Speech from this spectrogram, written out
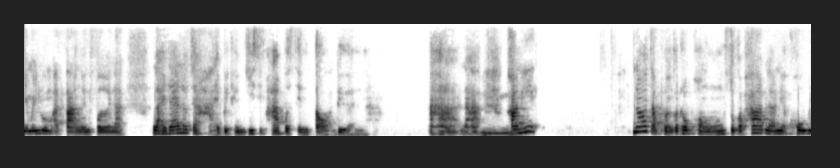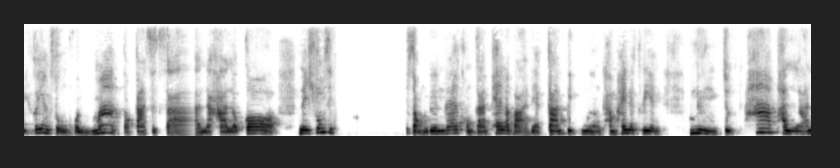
ยังไม่รวมอัตราเงินเฟ้อนะรายได้เราจะหายไปถึงยี่สิบห้าเปอร์เซ็นต่อเดือนนะคะอ่านะคะ คราวนี้นอกจากผลกระทบของสุขภาพแล้วเนี่ยโควิดก็ยังส่งผลมากต่อการศึกษานะคะ แล้วก็ในช่วง สองเดือนแรกของการแพร่ระบาดเนี่ยการปิดเมืองทำให้นักเรียน 1.5 พันล้าน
